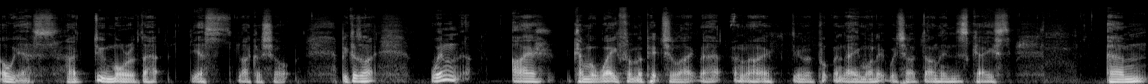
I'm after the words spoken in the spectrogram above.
Oh yes, I'd do more of that. Yes, like a shot, because I when I come away from a picture like that and I you know put my name on it, which I've done in this case, um,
